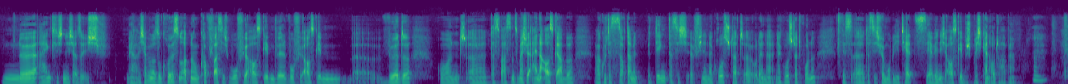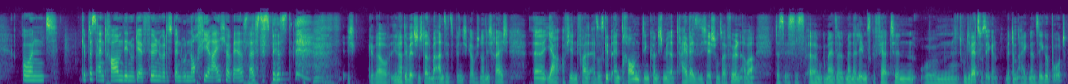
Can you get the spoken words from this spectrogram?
Nö, eigentlich nicht. Also ich, ja, ich habe immer so Größenordnung im Kopf, was ich wofür ausgeben will, wofür ausgeben äh, würde. Und äh, das war es dann. Zum Beispiel eine Ausgabe aber gut, das ist auch damit bedingt, dass ich äh, viel in der Großstadt äh, oder in der, in der Großstadt wohne, ist, äh, dass ich für Mobilität sehr wenig ausgebe, sprich kein Auto habe. Mhm. Und gibt es einen Traum, den du dir erfüllen würdest, wenn du noch viel reicher wärst, als du es bist? Genau, je nachdem, welchen Stand man ansitzt, bin ich, glaube ich, noch nicht reich. Äh, ja, auf jeden Fall. Also es gibt einen Traum, den könnte ich mir teilweise sicherlich schon so erfüllen, aber das ist es, ähm, gemeinsam mit meiner Lebensgefährtin um, um die Welt zu segeln, mit einem eigenen Segelboot.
